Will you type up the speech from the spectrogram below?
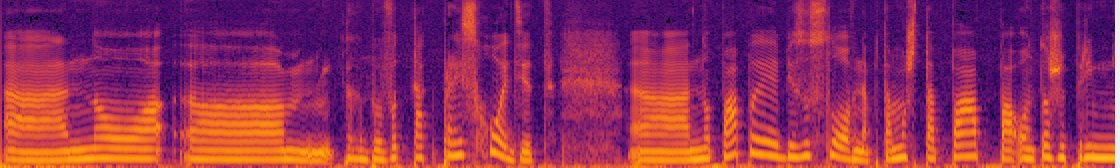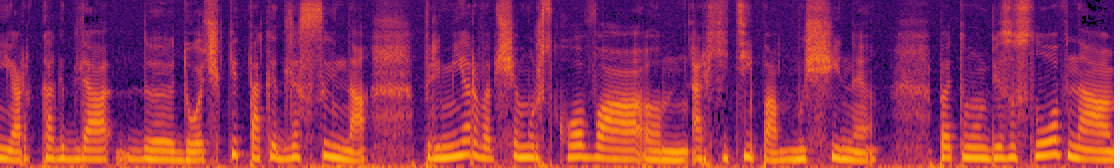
а, но как бы вот так происходит. А, но папы, безусловно, потому что папа, он тоже пример как для дочки, так и для сына. Пример вообще мужского эм, архетипа мужчины. Поэтому, безусловно,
